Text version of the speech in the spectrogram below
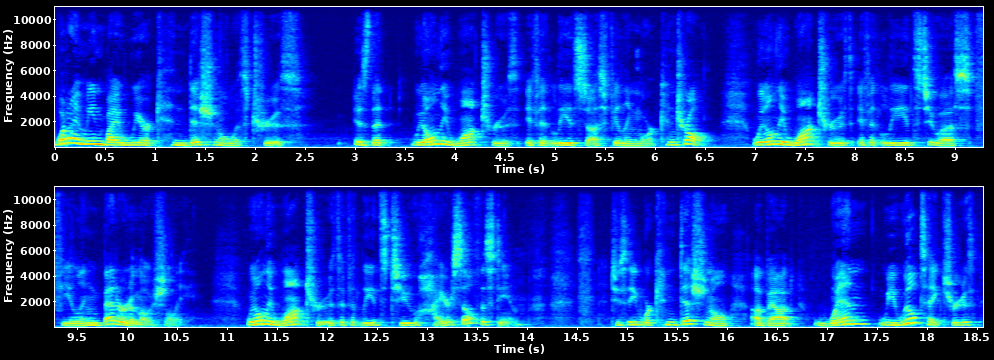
What I mean by we are conditional with truth is that we only want truth if it leads to us feeling more control. We only want truth if it leads to us feeling better emotionally. We only want truth if it leads to higher self esteem. Do you see? We're conditional about when we will take truth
